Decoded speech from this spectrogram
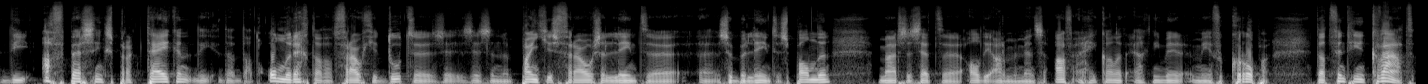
die afpersingspraktijken, die, dat, dat, onrecht dat dat vrouwtje doet. Uh, ze, ze, is een pandjesvrouw, ze, leent, uh, ze beleent de spanden, maar ze zet al die arme mensen af en hij kan het eigenlijk niet meer, meer verkroppen. Dat vindt hij een kwaad.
